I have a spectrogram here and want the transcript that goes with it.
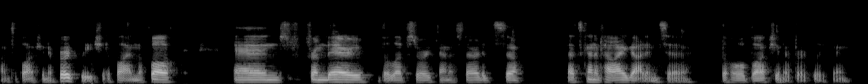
come to blockchain at Berkeley. You should apply in the fall. And from there, the love story kind of started. So that's kind of how I got into the whole blockchain at Berkeley thing.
